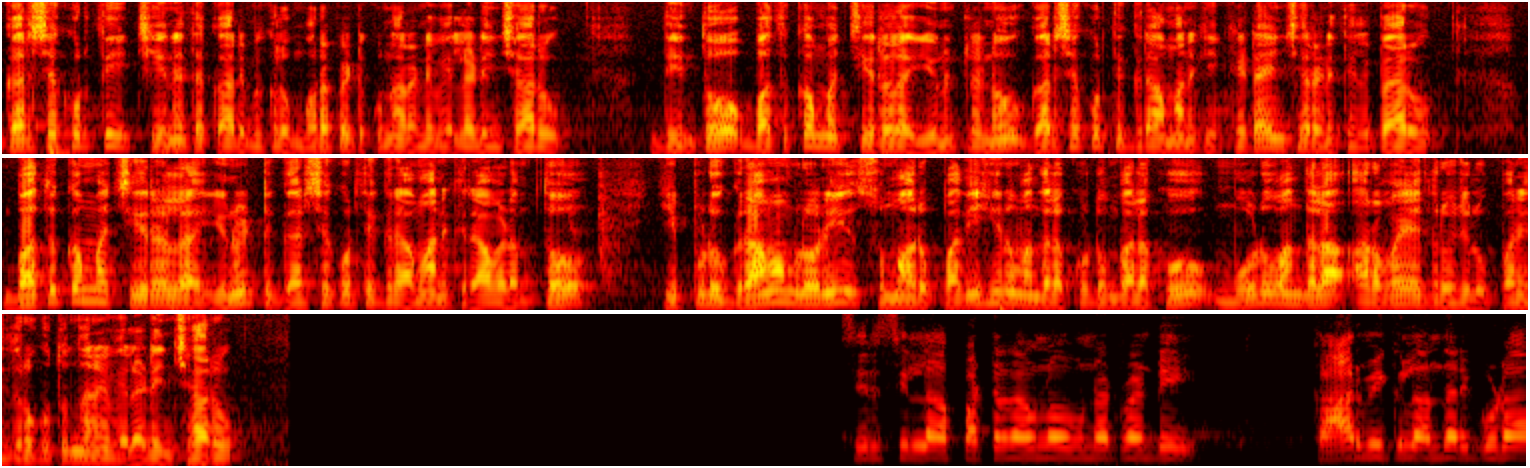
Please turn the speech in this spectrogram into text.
ఘర్షకుర్తి చేనేత కార్మికులు మొరపెట్టుకున్నారని వెల్లడించారు. దీంతో బతుకమ్మ చీరల యూనిట్లను ఘర్షకుర్తి గ్రామానికి కేటాయించారని తెలిపారు. బతుకమ్మ చీరల యూనిట్ ఘర్షకుర్తి గ్రామానికి రావడంతో ఇప్పుడు గ్రామంలోని సుమారు పదిహేను వందల కుటుంబాలకు మూడు వందల అరవై ఐదు రోజులు పని దొరుకుతుందని వెల్లడించారు. సిరిసిల్ల పట్టణంలో ఉన్నటువంటి కార్మికులందరికీ కూడా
